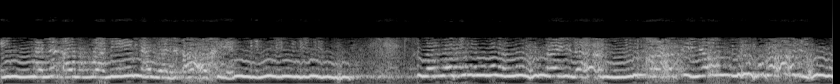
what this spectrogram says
ان الاولین والآخرین لمجموعون الى میقات یوم معلوم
